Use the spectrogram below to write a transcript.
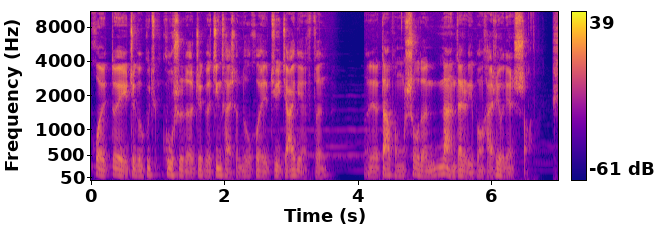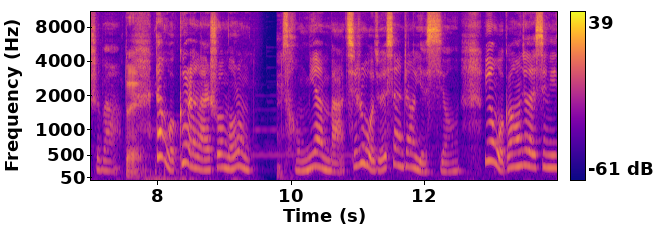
会对这个故故事的这个精彩程度会去加一点分。我觉得大鹏受的难在这里边还是有点少。是吧？对，但我个人来说，某种层面吧，其实我觉得现在这样也行，因为我刚刚就在心里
